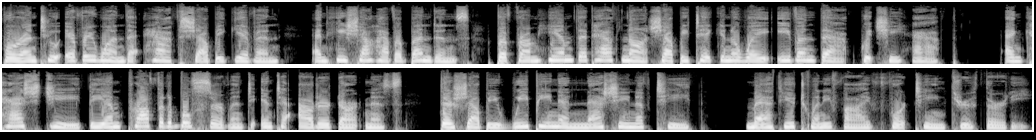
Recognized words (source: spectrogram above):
For unto every one that hath shall be given, and he shall have abundance, but from him that hath not shall be taken away even that which he hath. And cast ye the unprofitable servant into outer darkness there shall be weeping and gnashing of teeth. Matthew 25, 14 through 30.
